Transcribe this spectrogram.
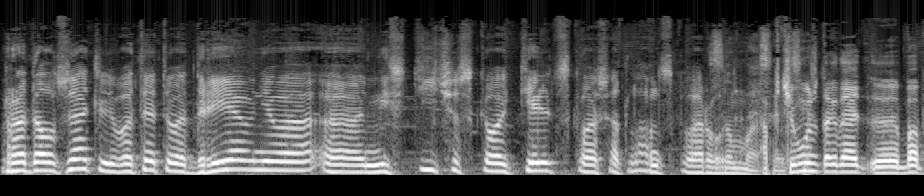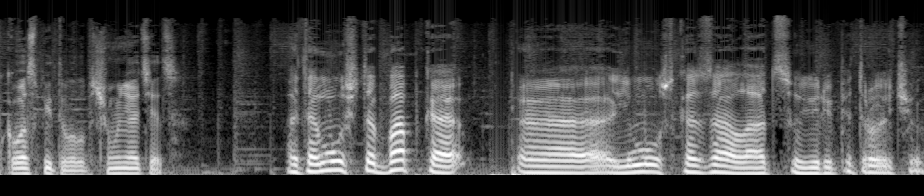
продолжатель вот этого древнего э, мистического кельтского шотландского рода. А сойти. почему же тогда э, бабка воспитывала, почему не отец? Потому что бабка э, ему сказала отцу Юрию Петровичу.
